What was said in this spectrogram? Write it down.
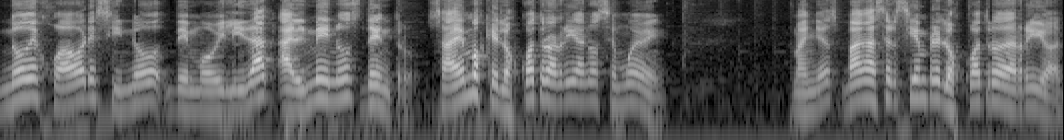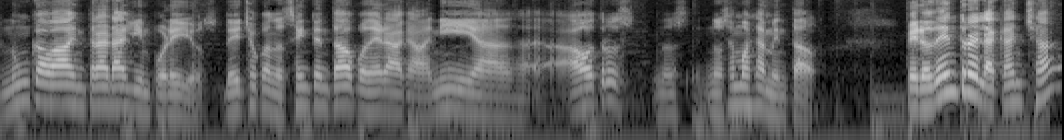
no de jugadores sino de movilidad al menos dentro. Sabemos que los cuatro arriba no se mueven. mañas, van a ser siempre los cuatro de arriba. Nunca va a entrar alguien por ellos. De hecho, cuando se ha intentado poner a Cabanillas, a, otros, nos, nos hemos lamentado. Pero dentro de la cancha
